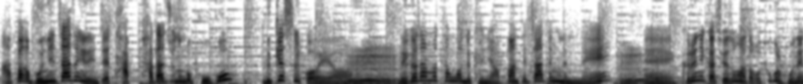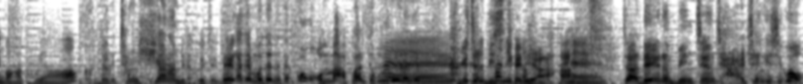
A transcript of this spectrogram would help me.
아빠가 본인 짜증을 이제 다 받아주는 거 보고 느꼈을 거예요. 음. 내가 잘못한 건데 괜히 아빠한테 짜증 냈네. 음. 예, 그러니까 죄송하다고 톡을 보낸 것 같고요. 근데 참 희한합니다. 그죠? 내가 잘못했는데 꼭 엄마 아빠한테 화를 내야 그게 참 그렇다니까. 미스테리야. 예. 자 내일은 민증 잘 챙기시고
